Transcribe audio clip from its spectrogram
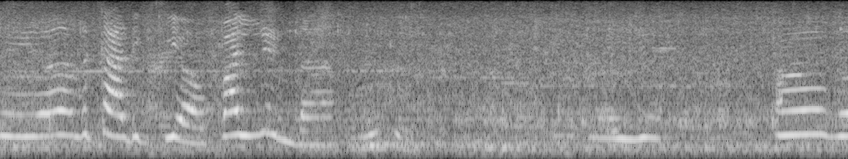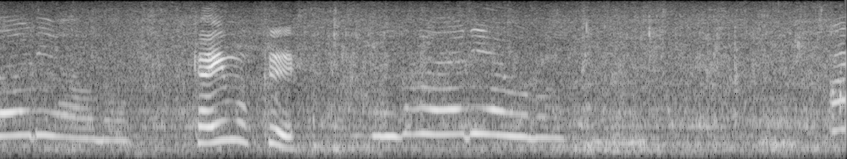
കൈമുക്ക് കടിക്കോ? പല്ലുണ്ടോ? കൈ മുക്ക് എനിക്ക് പേടിയാവണു ആ.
